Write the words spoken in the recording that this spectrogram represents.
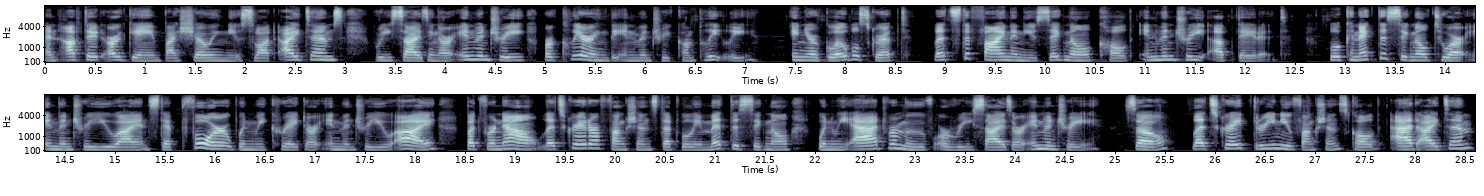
and update our game by showing new slot items, resizing our inventory, or clearing the inventory completely. In your global script, let's define a new signal called inventory updated. We'll connect the signal to our inventory UI in step 4 when we create our inventory UI, but for now, let's create our functions that will emit the signal when we add, remove, or resize our inventory. So, let's create three new functions called add item,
